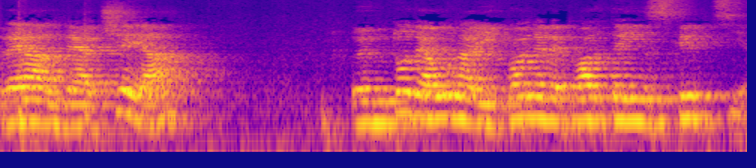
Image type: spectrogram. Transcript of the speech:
real. De aceea, întotdeauna icoanele poartă inscripție.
